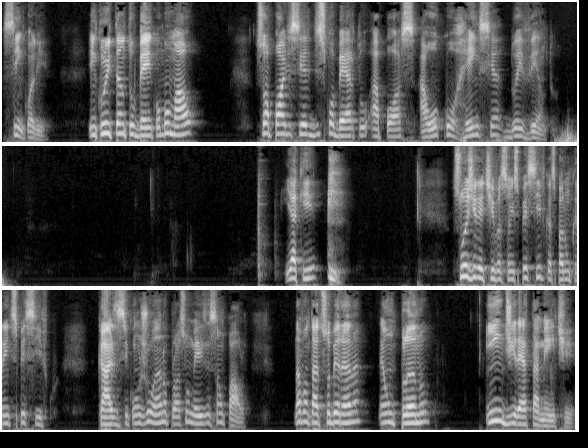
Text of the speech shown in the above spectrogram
Cinco ali. Inclui tanto o bem como o mal, só pode ser descoberto após a ocorrência do evento. E aqui, suas diretivas são específicas para um crente específico. Case-se com João no próximo mês em São Paulo. Na vontade soberana é um plano indiretamente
